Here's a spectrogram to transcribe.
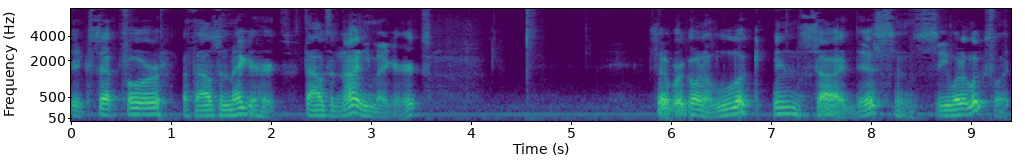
except for a thousand megahertz, 1090 megahertz. So we're going to look inside this and see what it looks like.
